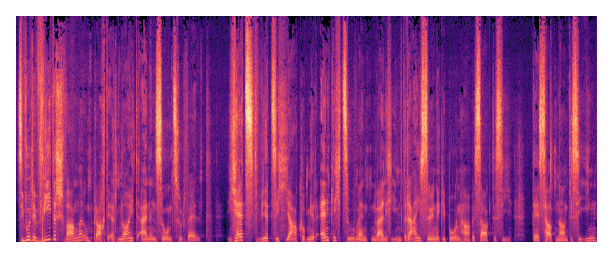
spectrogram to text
Sie wurde wieder schwanger und brachte erneut einen Sohn zur Welt. Jetzt wird sich Jakob mir endlich zuwenden, weil ich ihm drei Söhne geboren habe, sagte sie. Deshalb nannte sie ihn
